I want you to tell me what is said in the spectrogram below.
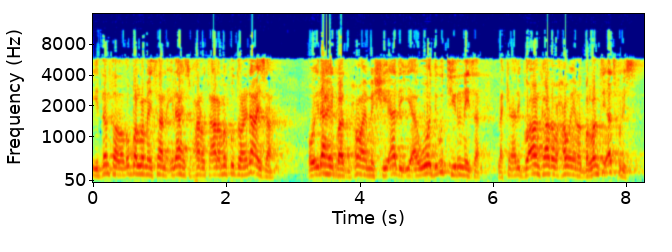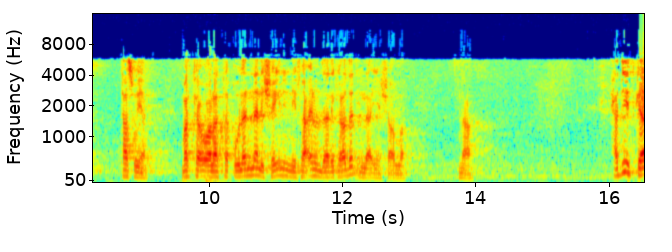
iyo dantaada aad u ballamaysaan ilaahay subxana wa tacala markuu doonay dhacaysaa oo ilaahay baad muxuu ahay mashii'adii iyo awooddii u tiirinaysaa lakiin adig go'aankaada waxaa weya inaad ballantii aad fulis taas weeyaan marka walaa taquulanna lishayin inii faacilun dalika radan ila an yasha allah. Naam. Xadiidka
